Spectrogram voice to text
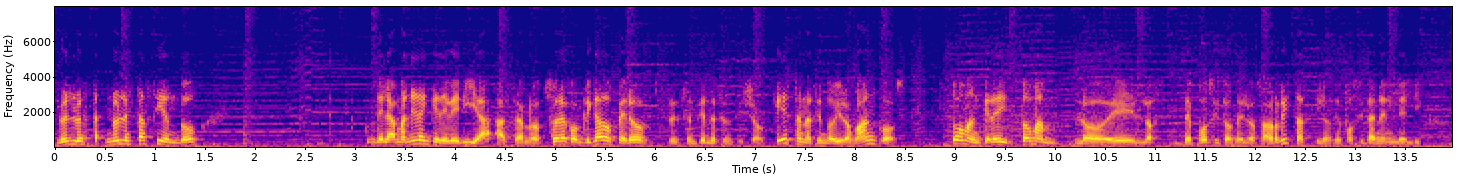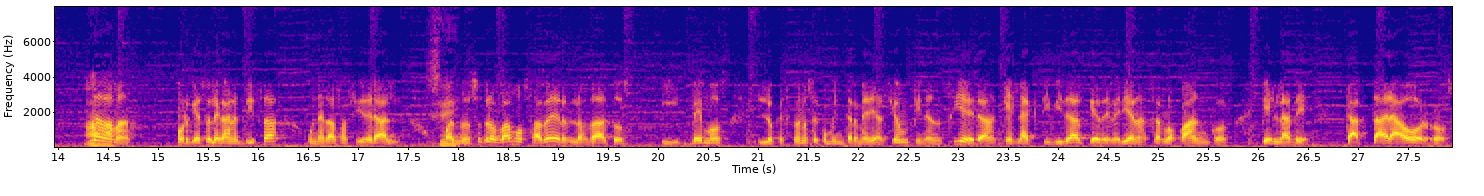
no lo está, no lo está haciendo de la manera en que debería hacerlo. Suena complicado, pero se, entiende sencillo. ¿Qué están haciendo hoy los bancos? Toman toman eh, los depósitos de los ahorristas y los depositan en el ELIC. Nada más, porque eso les garantiza una tasa sideral. Cuando nosotros vamos a ver los datos y vemos lo que se conoce como intermediación financiera, que es la actividad que deberían hacer los bancos, que es la de captar ahorros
